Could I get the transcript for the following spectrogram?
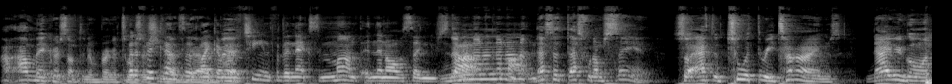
I- I'll make her something to bring her to But her if so it comes out like a bed. routine for the next month, and then all of a sudden you stop, no, no, no, no, come no, on. That's a, that's what I'm saying. So after two or three times, now you're going.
